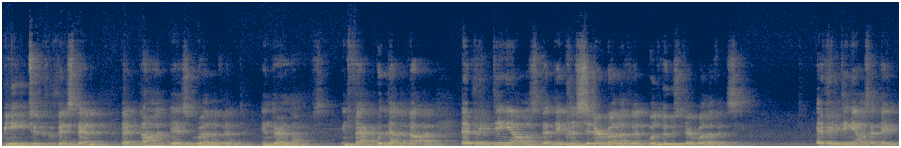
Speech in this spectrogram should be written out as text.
We need to convince them that God is relevant in their lives. In fact, without God, everything else that they consider relevant will lose their relevancy. Everything else that they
